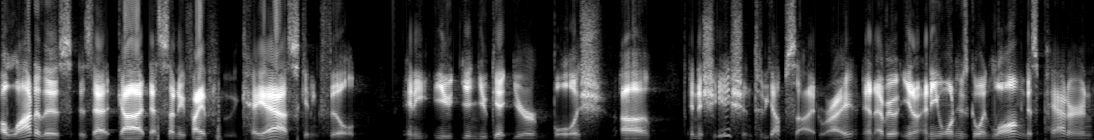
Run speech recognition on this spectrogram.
a lot of this is that got that 75k ask getting filled, and you, you and you get your bullish uh, initiation to the upside, right? And every you know anyone who's going long this pattern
